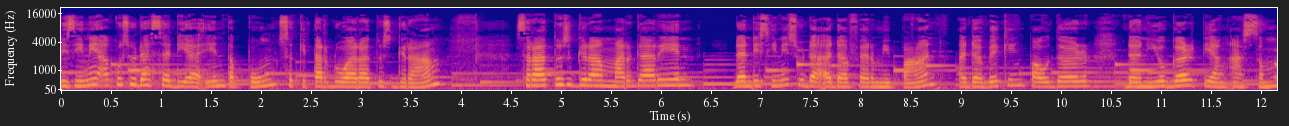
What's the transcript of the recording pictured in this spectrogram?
Di sini aku sudah sediain tepung sekitar 200 gram, 100 gram margarin, dan di sini sudah ada vermipan, ada baking powder dan yogurt yang asam.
